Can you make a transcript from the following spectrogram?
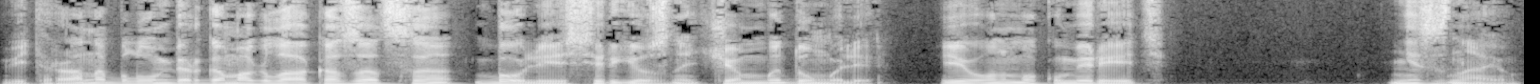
Ведь рана Блумберга могла оказаться более серьезной, чем мы думали, и он мог умереть. Не знаю,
